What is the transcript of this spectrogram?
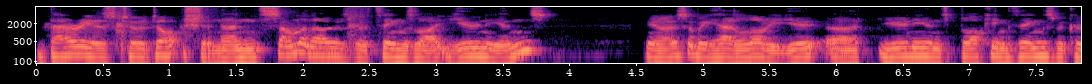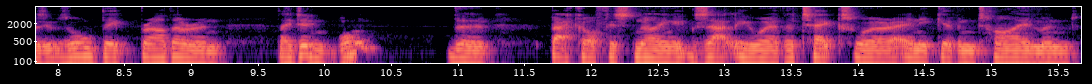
barriers to adoption, and some of those were things like unions. You know, so we had a lot of uh, unions blocking things because it was all Big Brother and they didn't want the back office knowing exactly where the techs were at any given time and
